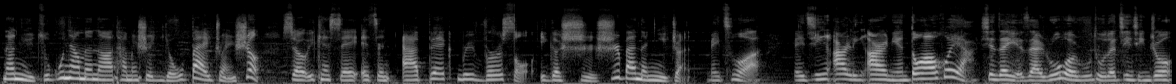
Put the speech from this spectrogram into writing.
那女足姑娘们呢？她们是由败转胜，so you can say it's an epic reversal，一个史诗般的逆转。没错，北京二零二二年冬奥会啊，现在也在如火如荼的进行中。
